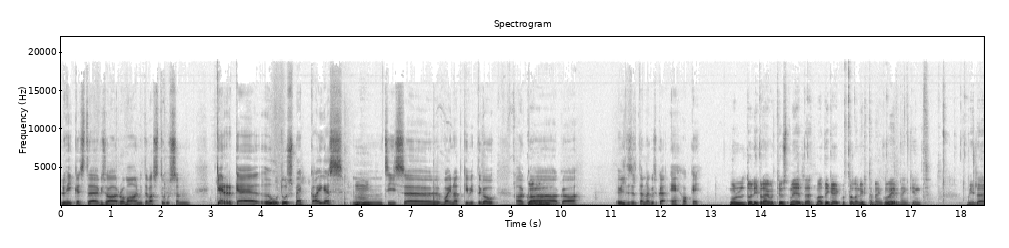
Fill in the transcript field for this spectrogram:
lühikeste visuaalromaanide vastu, kus on kerge õudusmekk, I guess mm, -hmm. siis uh, why not give it a go. aga, aga üldiselt on nagu sihuke eh, okei okay mul tuli praegult just meelde, et ma tegelikult olen ühte mängu veel mänginud, mille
